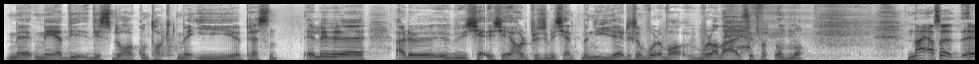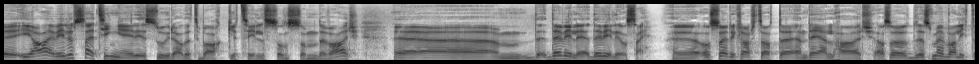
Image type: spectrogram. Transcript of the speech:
med, med disse du har kontakt med i pressen? Eller det, har du plutselig blitt kjent med nye? Liksom, hvordan er situasjonen nå? Nei, altså eh, Ja, jeg vil jo si ting i stor grad er tilbake til sånn som det var. Eh, det, det, vil, jeg, det vil jeg jo si. Uh, og så er det klart at uh, en del har altså Det som jeg var litt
